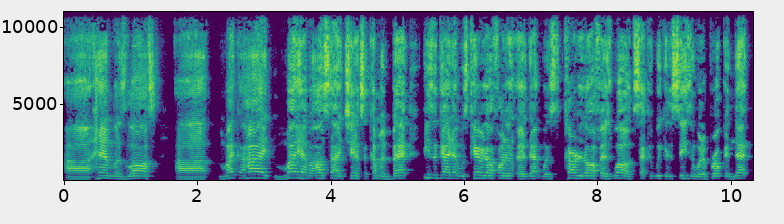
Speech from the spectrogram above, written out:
uh, Hamlin's loss. Uh, Micah Hyde might have an outside chance of coming back. He's a guy that was carried off on uh, that was carted off as well second week of the season with a broken neck.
